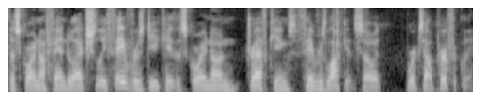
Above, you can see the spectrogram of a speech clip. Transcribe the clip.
the scoring on FanDuel actually favors DK. The scoring on DraftKings favors Lockett. So it works out perfectly.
